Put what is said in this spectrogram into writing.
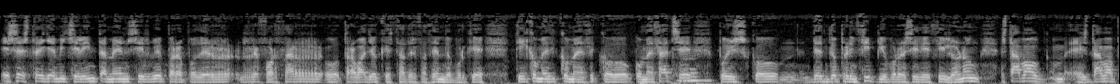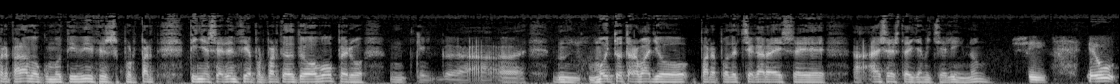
esa estrella Michelin tamén sirve para poder reforzar o traballo que estades facendo porque ti come, come, co, comezache mm. pois co, dentro principio por así dicilo, non? Estaba estaba preparado, como ti dices, por parte tiñas herencia por parte do teu avó, pero mm, que, a, a, moito traballo para poder chegar a ese a, esa estrella Michelin, non? Sí. Eu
